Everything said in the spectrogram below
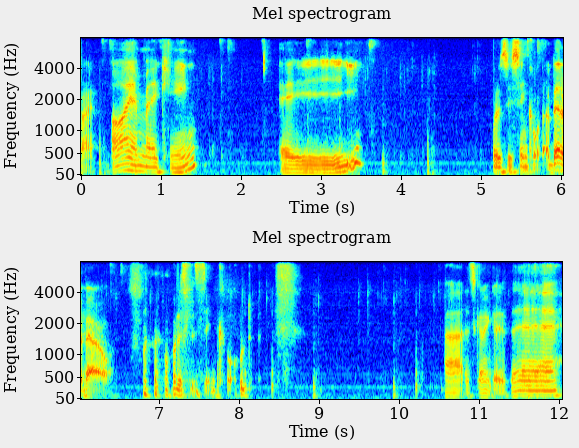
Right, I am making a. What is this thing called? A better barrel. what is this thing called? Uh, it's going to go there,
